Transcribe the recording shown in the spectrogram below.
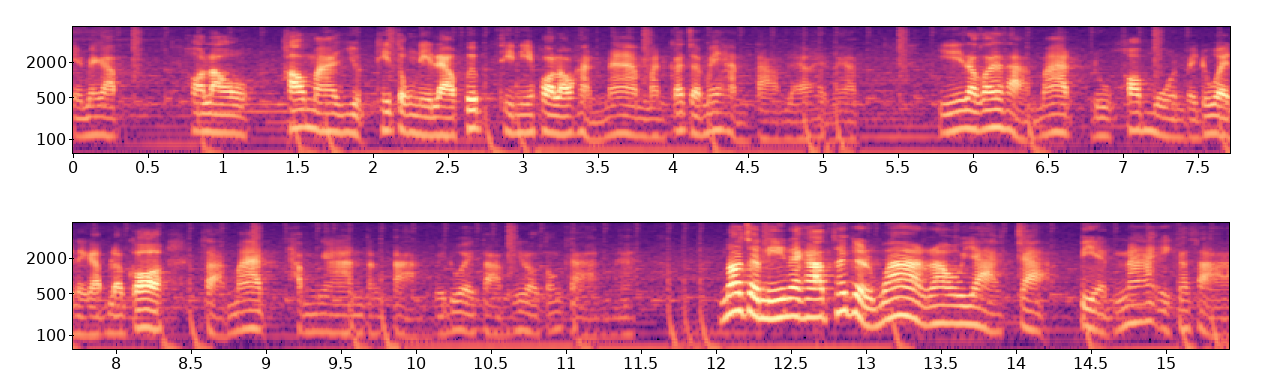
เห็นไหมครับ พอเราเข้ามาหยุดที่ตรงนี้แล้วปุ๊บทีนี้พอเราหันหน้ามันก็จะไม่หันตามแล้วเห็นไหมครับทีนี้เราก็จะสามารถดูข้อมูลไปด้วยนะครับ แล้วก็สามารถทำงานต่างๆ ไปด้วยตามที่เราต้องการนะนอกจากนี้นะครับถ้าเกิดว่าเราอยากจะเปลี่ยนหน้าเอกสาร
